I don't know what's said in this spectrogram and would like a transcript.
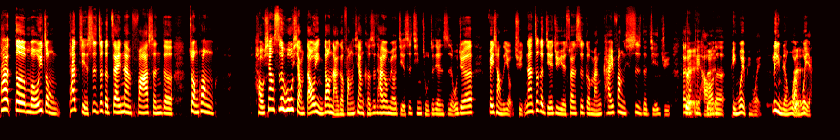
它的某一种，它解释这个灾难发生的状况。好像似乎想导引到哪个方向，可是他又没有解释清楚这件事，我觉得非常的有趣。那这个结局也算是个蛮开放式的结局，大家可以好好的品味品味，令人玩味啊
